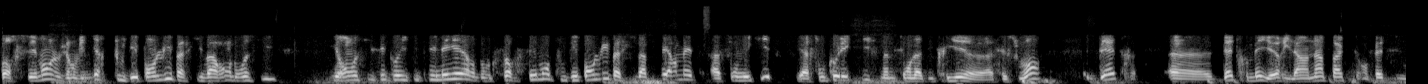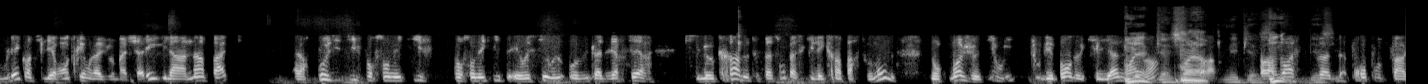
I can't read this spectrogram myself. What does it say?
forcément, j'ai envie de dire tout dépend de lui parce qu'il va rendre aussi, il rend aussi ses coéquipiers meilleurs. Donc forcément, tout dépend de lui parce qu'il va permettre à son équipe et à son collectif, même si on l'a décrié euh, assez souvent, d'être euh, d'être meilleur. Il a un impact, en fait, si vous voulez, quand il est rentré, on l'a vu au match aller, il a un impact, alors positif pour son équipe, pour son équipe et aussi au, au vu de l'adversaire qui le craint de toute façon parce qu'il est craint par tout le monde. Donc moi je dis oui, tout dépend de Kylian Ouais, demain. Bien sûr. Voilà. Par, Mais bien par sûr. rapport à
